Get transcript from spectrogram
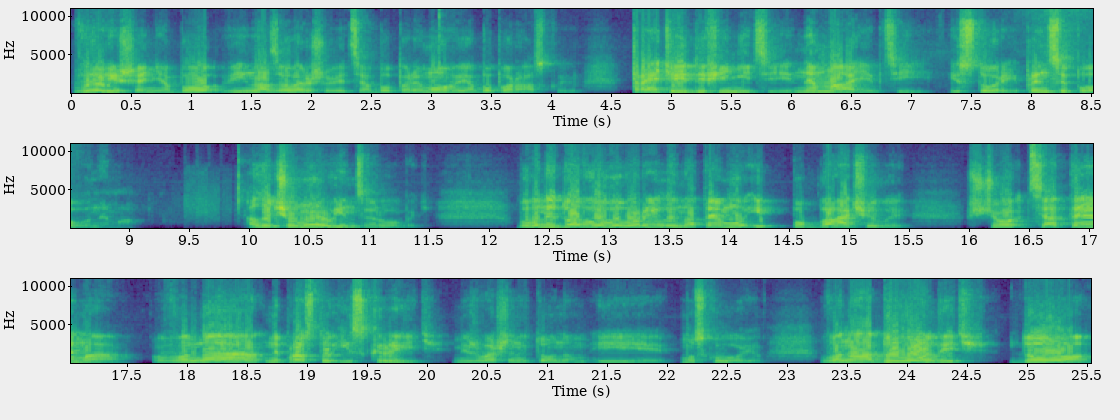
вирішення, бо війна завершується або перемогою, або поразкою. Третьої дефініції немає в цій історії, принципово нема. Але чому він це робить? Бо вони довго говорили на тему і побачили, що ця тема вона не просто іскрить між Вашингтоном і Москвою, вона доводить до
